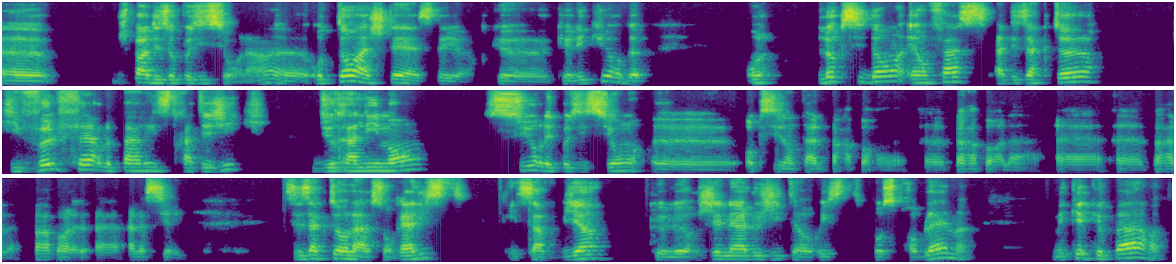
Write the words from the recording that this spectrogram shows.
je parle des oppositions là, hein, autant HTS d'ailleurs que, que, les Kurdes, l'Occident est en face à des acteurs qui veulent faire le pari stratégique du ralliement sur les positions euh, occidentales par rapport, euh, par rapport, à, la, par, rapport à, Syrie. Ces acteurs-là sont réalistes, ils savent bien que leur généalogie terroriste pose problème, mais quelque part,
